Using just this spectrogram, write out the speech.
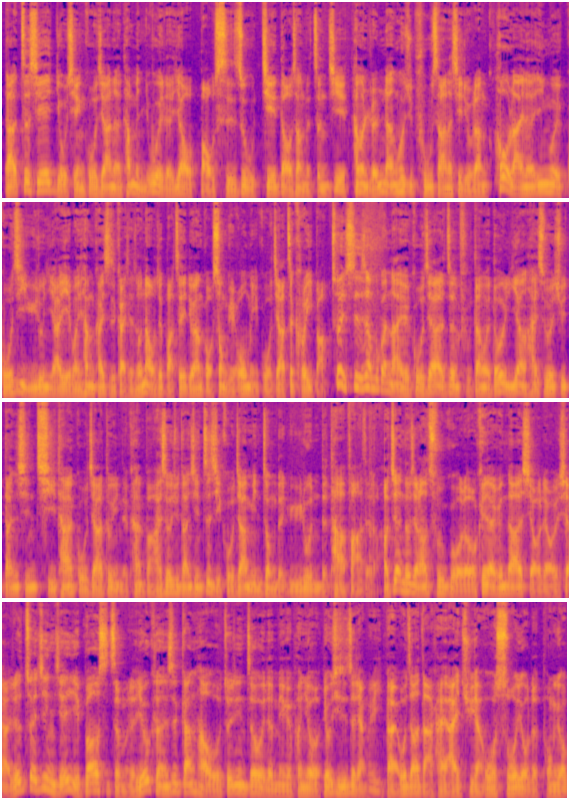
啊。这些有钱国家呢，他们为了要保持住街道上的整洁，他们仍然会去扑杀那些流浪狗。后来呢，因为国际舆论压力的关系，他们开始改成说，那我就把这些流浪狗送给欧美国家，这可以吧？所以事实上，不管哪一个国家的政府单位都一样，还是会去担心其他国家对你的看法，还是会去担心自己国家民众的舆论的挞伐的啦。好，既然都讲到出国了，我可以来跟大家小聊一下，就是最近其实也不知道是怎么了，有可能是刚好我最近周围的每个朋友，尤其是这两个礼拜，我只要打开 IG 啊，我所有的朋友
